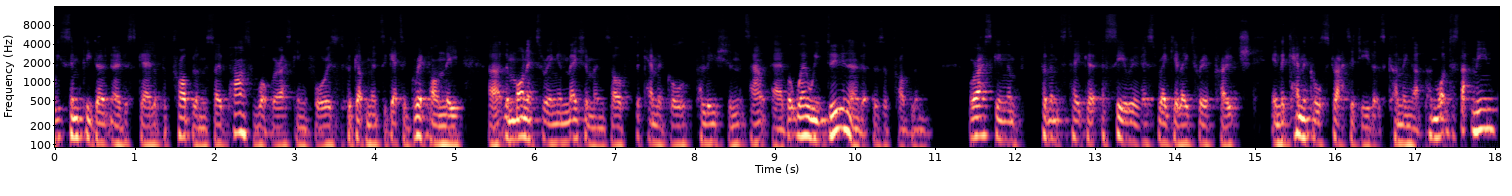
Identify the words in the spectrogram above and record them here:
We simply don't know the scale of the problem. So part of what we're asking for is for government to get a grip on the uh, the monitoring and measurement of the chemical pollution that's out there. But where we do know that there's a problem, we're asking them for them to take a, a, serious regulatory approach in the chemical strategy that's coming up. And what does that mean?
